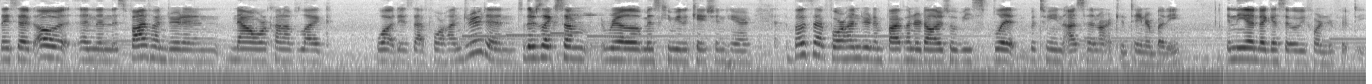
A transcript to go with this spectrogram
they said oh, and then this five hundred, and now we're kind of like, what is that four hundred? And there's like some real miscommunication here. Both that 400 and 500 dollars will be split between us and our container buddy in the end, I guess it would be 450.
